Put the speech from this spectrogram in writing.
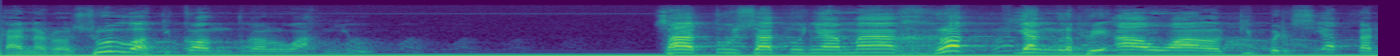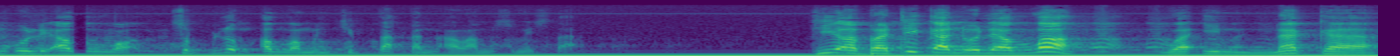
Karena Rasulullah dikontrol wahyu. Satu-satunya makhluk yang lebih awal dipersiapkan oleh Allah sebelum Allah menciptakan alam semesta. Diabadikan oleh Allah wa innaka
